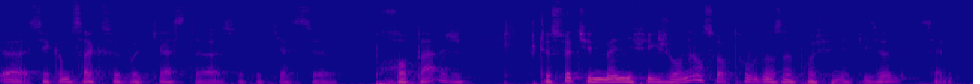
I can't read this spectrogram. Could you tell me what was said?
Euh, c'est comme ça que ce podcast, euh, ce podcast se propage. Je te souhaite une magnifique journée. On se retrouve dans un prochain épisode. Salut.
